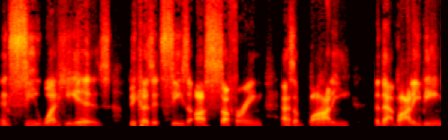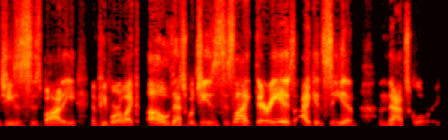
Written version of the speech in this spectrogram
and see what he is because it sees us suffering as a body and that body being Jesus's body, and people are like, "Oh, that's what Jesus is like. There he is. I can see him." And that's glory.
